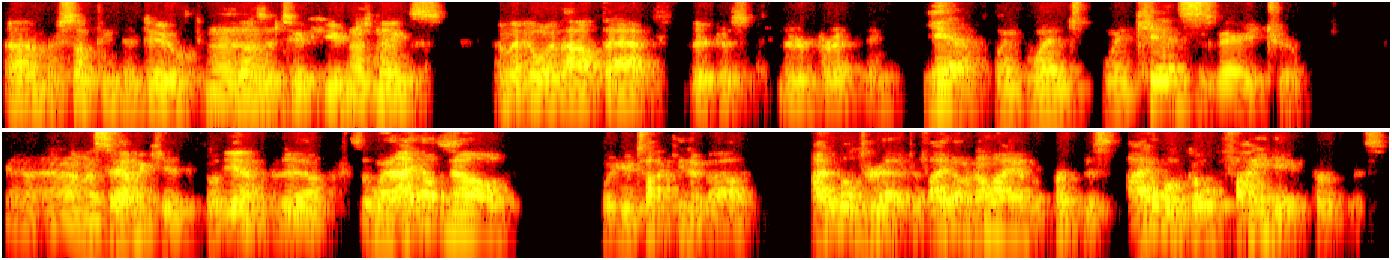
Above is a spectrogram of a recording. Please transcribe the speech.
um, or something to do. Those are two huge Mhm. things. I mean, and without that, they're just they're drifting. Yeah. When when when This kids is very true. and I- and I'm gonna say I'm a kid, but Yeah. you know, so- when I don't know what you're talking about, I will drift. If I don't know I have a purpose, I will go find a purpose.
